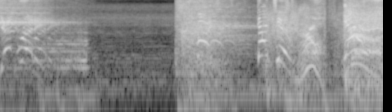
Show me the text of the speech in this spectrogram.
Get ready! Got you! Yeah!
